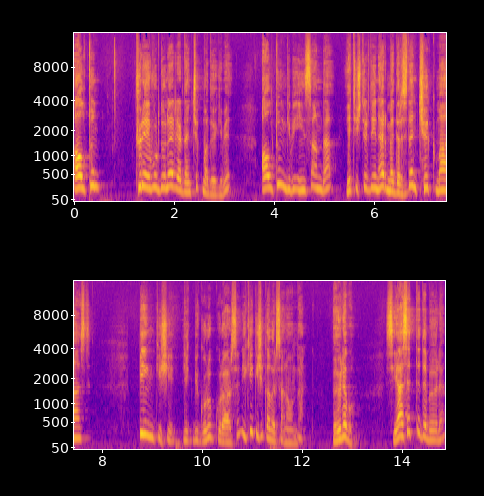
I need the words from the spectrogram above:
Altın küreye vurduğun her yerden çıkmadığı gibi altın gibi insan da yetiştirdiğin her medreseden çıkmaz. Bin kişilik bir grup kurarsın, iki kişi kalır sana ondan. Böyle bu. Siyasette de böyle.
